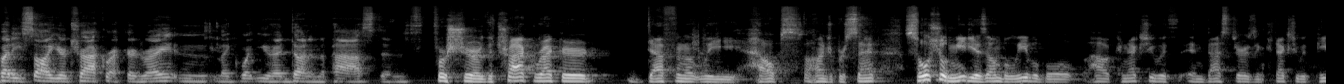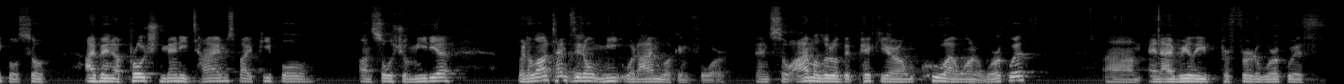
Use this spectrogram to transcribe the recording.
But he saw your track record, right? And like what you had done in the past. And for sure, the track record definitely helps 100%. Social media is unbelievable how it connects you with investors and connects you with people. So I've been approached many times by people on social media, but a lot of times they don't meet what I'm looking for. And so I'm a little bit pickier on who I want to work with. Um, and I really prefer to work with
